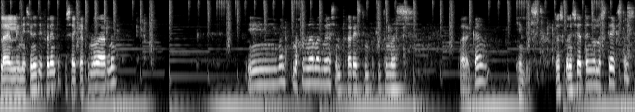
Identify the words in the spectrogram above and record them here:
la alineación es diferente pues hay que acomodarlo. Y bueno mejor nada más voy a centrar esto un poquito más para acá y listo. Entonces con eso ya tengo los textos.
